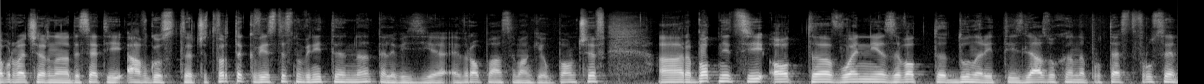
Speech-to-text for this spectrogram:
Добър вечер на 10 август, четвъртък. Вие сте с новините на телевизия Европа. Аз съм Ангел Пончев. Работници от военния завод Дунарит излязоха на протест в Русе.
